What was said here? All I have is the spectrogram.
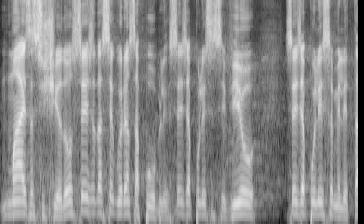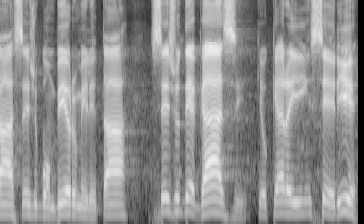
mais assistido, ou seja, da segurança pública, seja a Polícia Civil, seja a Polícia Militar, seja o Bombeiro Militar, seja o DEGASE, que eu quero aí inserir,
